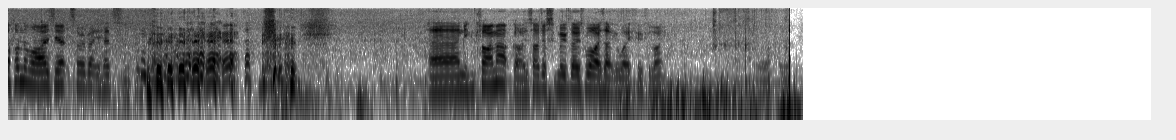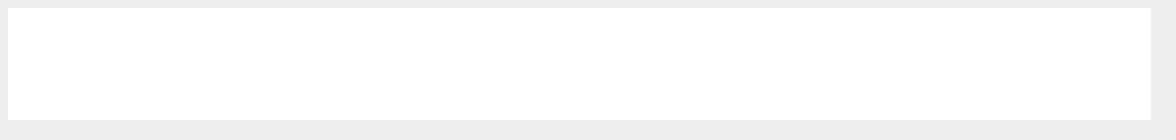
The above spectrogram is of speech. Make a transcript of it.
Yourself on the wires. Yeah, sorry about your heads. Uh, and you can climb out, guys. I'll just move those wires out your way if you like.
